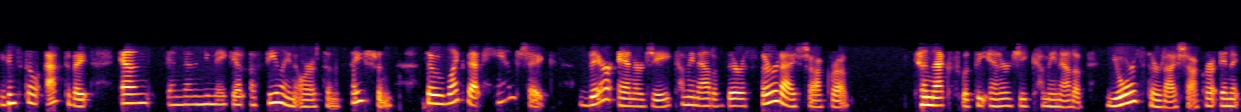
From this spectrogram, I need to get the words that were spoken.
you can still activate and and then you may get a feeling or a sensation. So like that handshake, their energy coming out of their third eye chakra connects with the energy coming out of your third eye chakra and it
